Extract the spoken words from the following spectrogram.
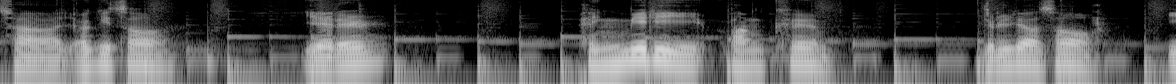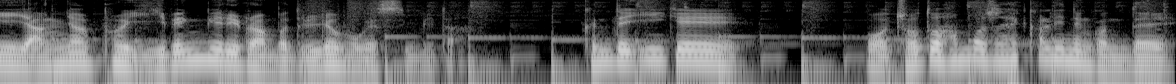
자 여기서 얘를 100mm만큼 늘려서 이 양옆을 200mm로 한번 늘려 보겠습니다. 근데 이게 뭐 저도 한 번씩 헷갈리는 건데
